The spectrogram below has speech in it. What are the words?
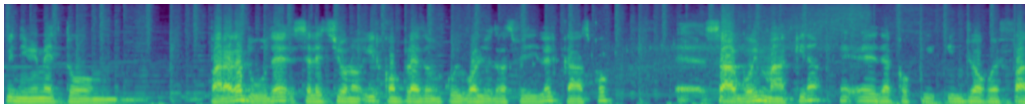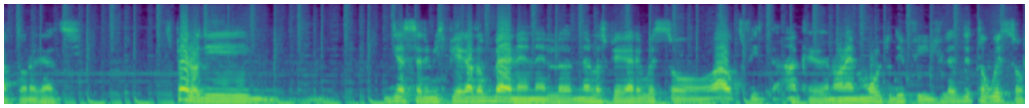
Quindi mi metto mm, paracadute seleziono il completo in cui voglio trasferire il casco eh, salgo in macchina ed ecco qui il gioco è fatto ragazzi spero di, di essermi spiegato bene nel, nello spiegare questo outfit anche se non è molto difficile. Detto questo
